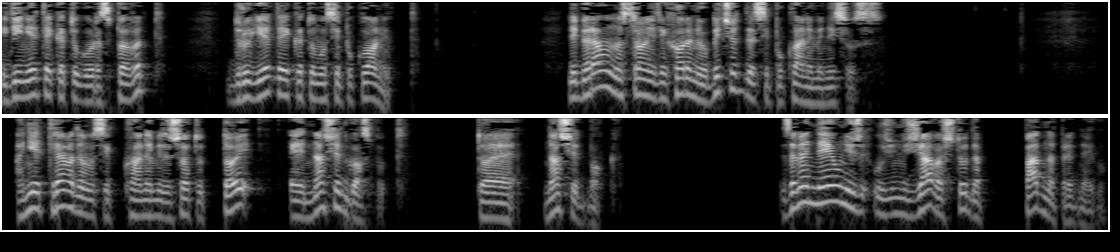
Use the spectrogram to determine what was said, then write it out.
Единият е като го разпъват, другият е като му се поклонят. Либерално настроените хора не обичат да се покланяме на Исус. А ние трябва да му се кланяме, защото Той е нашият Господ. Той е нашият Бог. За мен не е унижаващо да падна пред Него.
